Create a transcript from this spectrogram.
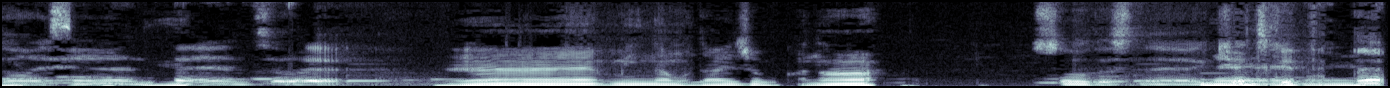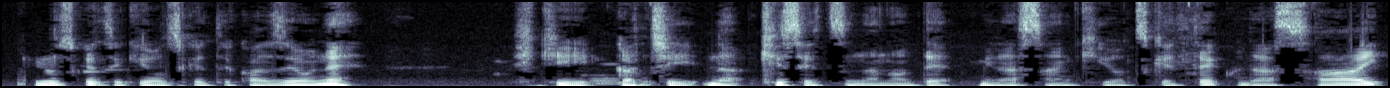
大変、大変、それ。ねえ、みんなも大丈夫かな？そうですね。気ねをつけてね。気をつけて気をつけて風邪をね、引きがちな季節なので、皆さん気をつけてください。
